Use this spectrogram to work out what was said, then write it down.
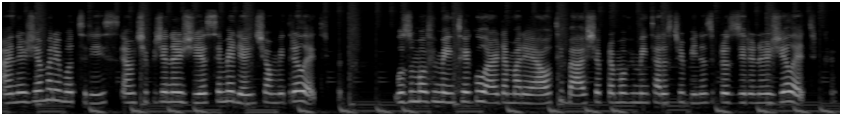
a energia maremotriz é um tipo de energia semelhante a uma hidrelétrica. Usa o movimento regular da maré alta e baixa para movimentar as turbinas e produzir energia elétrica.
